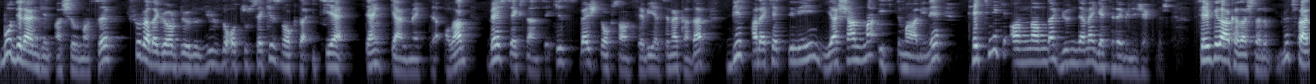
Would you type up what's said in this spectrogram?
Bu direncin aşılması şurada gördüğünüz %38.2'ye denk gelmekte olan 5.88-5.90 seviyesine kadar bir hareketliliğin yaşanma ihtimalini teknik anlamda gündeme getirebilecektir. Sevgili arkadaşlarım lütfen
